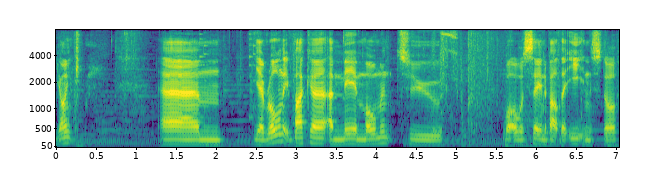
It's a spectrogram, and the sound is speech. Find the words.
Yoink. Um, yeah, rolling it back a, a mere moment to what I was saying about the eating stuff.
